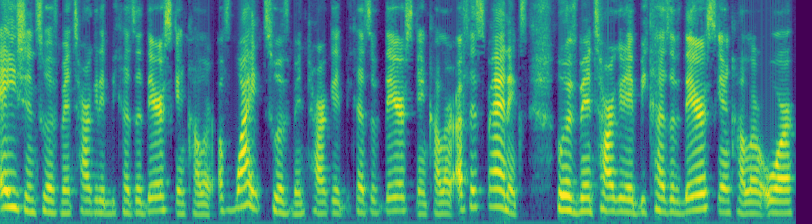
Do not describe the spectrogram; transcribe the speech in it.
Asians who have been targeted because of their skin color, of whites who have been targeted because of their skin color, of Hispanics who have been targeted because of their skin color or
